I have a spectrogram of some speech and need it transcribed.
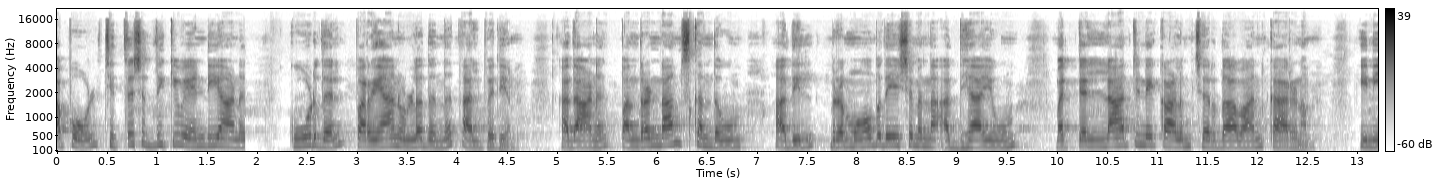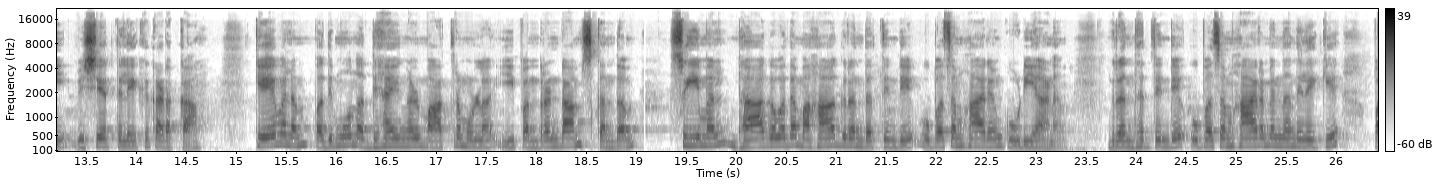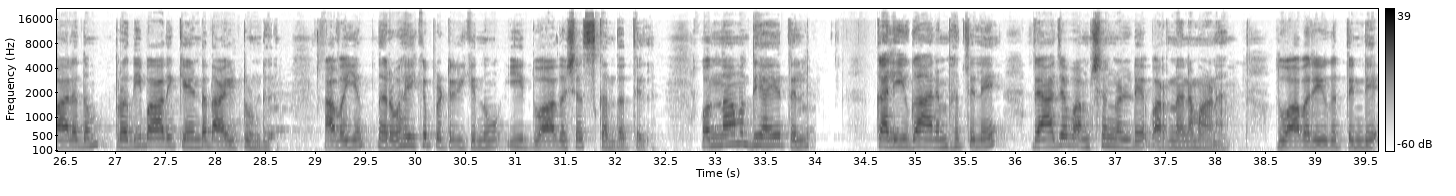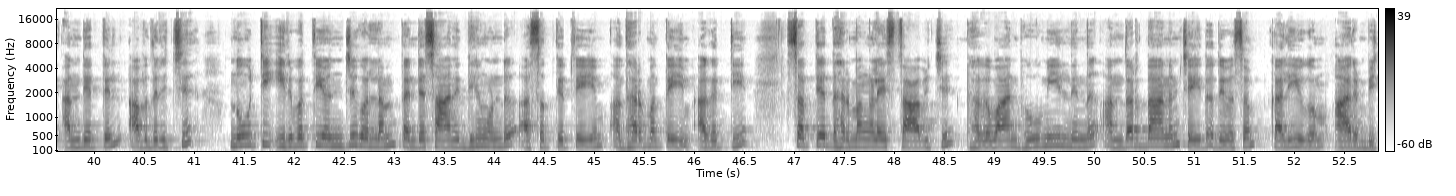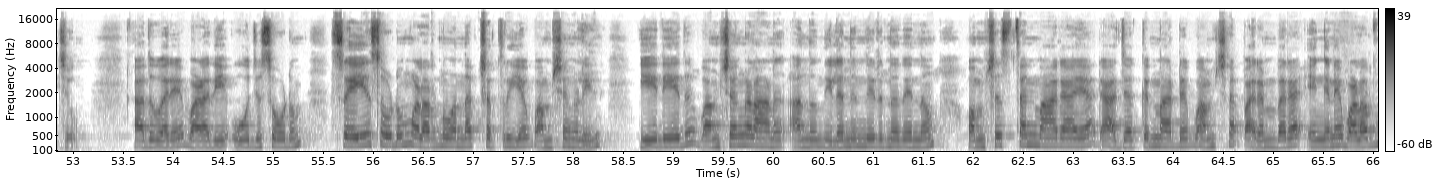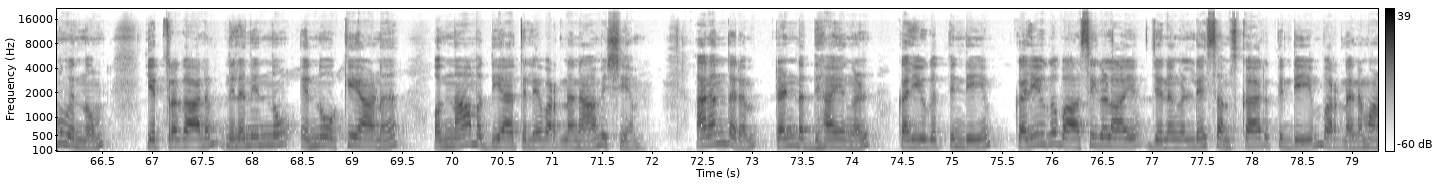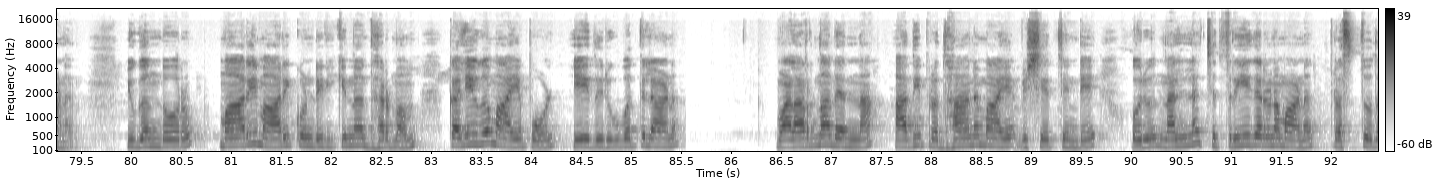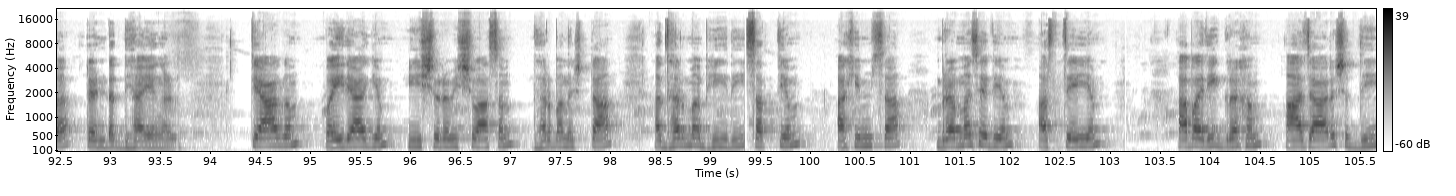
അപ്പോൾ ചിത്തശുദ്ധിക്ക് വേണ്ടിയാണ് കൂടുതൽ പറയാനുള്ളതെന്ന് താല്പര്യം അതാണ് പന്ത്രണ്ടാം സ്കന്ധവും അതിൽ ബ്രഹ്മോപദേശം എന്ന അധ്യായവും മറ്റെല്ലാറ്റിനേക്കാളും ചെറുതാവാൻ കാരണം. ഇനി വിഷയത്തിലേക്ക് കടക്കാം. കേവലം പതിമൂന്ന് അധ്യായങ്ങൾ മാത്രമുള്ള ഈ പന്ത്രണ്ടാം സ്കന്ധം ശ്രീമൽ ഭാഗവത മഹാഗ്രന്ഥത്തിന്റെ ഉപസംഹാരം കൂടിയാണ്. ഗ്രന്ഥത്തിന്റെ ഉപസംഹാരം എന്ന നിലയ്ക്ക് പലതും പ്രതിപാദിക്കേണ്ടതായിട്ടുണ്ട്. അവയും നിർവഹിക്കപ്പെട്ടിരിക്കുന്നു ഈ ദ്വാദശ സ്കന്ധത്തിൽ. ഒന്നാം അധ്യായത്തിൽ കലിയുഗാരംഭത്തിലെ രാജവംശങ്ങളുടെ വർണനമാണ്. ദ്വാപരയുഗത്തിന്റെ അന്ത്യത്തിൽ അവതരിച്ച് നൂറ്റി ഇരുപത്തിയഞ്ച് കൊല്ലം തന്റെ സാന്നിധ്യം കൊണ്ട് അസത്യത്തെയും അധർമ്മത്തെയും അകറ്റി സത്യധർമ്മങ്ങളെ സ്ഥാപിച്ച് ഭഗവാൻ ഭൂമിയിൽ നിന്ന് അന്തർദാനം ചെയ്ത ദിവസം കലിയുഗം ആരംഭിച്ചു. അതുവരെ വളരെ ഓജസ്സോടും ശ്രേയസ്സോടും വളർന്നു വന്ന ക്ഷത്രിയ വംശങ്ങളിൽ ഏതേത് വംശങ്ങളാണ് അന്ന് നിലനിന്നിരുന്നതെന്നും വംശസ്ഥന്മാരായ രാജാക്കന്മാരുടെ വംശ പരമ്പര എങ്ങനെ വളർന്നുവെന്നും എത്രകാലം നിലനിന്നു എന്നുമൊക്കെയാണ് ഒന്നാം അധ്യായത്തിലെ വർണനാ വിഷയം അനന്തരം രണ്ടധ്യായങ്ങൾ കലിയുഗത്തിന്റെയും കലിയുഗവാസികളായ ജനങ്ങളുടെ സംസ്കാരത്തിന്റെയും വർണനമാണ്. യുഗന്തോറും തോറും മാറി മാറിക്കൊണ്ടിരിക്കുന്ന ധർമ്മം കലിയുഗമായപ്പോൾ ഏത് രൂപത്തിലാണ് വളർന്നതെന്ന അതിപ്രധാനമായ വിഷയത്തിന്റെ ഒരു നല്ല ചിത്രീകരണമാണ് പ്രസ്തുത രണ്ടധ്യായങ്ങൾ. ത്യാഗം വൈരാഗ്യം ഈശ്വരവിശ്വാസം ധർമ്മനിഷ്ഠ അധർമ്മഭീതി സത്യം അഹിംസ ബ്രഹ്മചര്യം അസ്ഥേയം അപരിഗ്രഹം ആചാരശുദ്ധി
